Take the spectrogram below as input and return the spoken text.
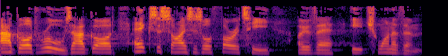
Our God rules, our God exercises authority over each one of them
